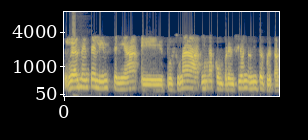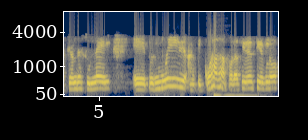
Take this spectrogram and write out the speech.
realmente el IMSS tenía eh, pues una, una comprensión y una interpretación de su ley eh, pues muy anticuada, por así decirlo,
